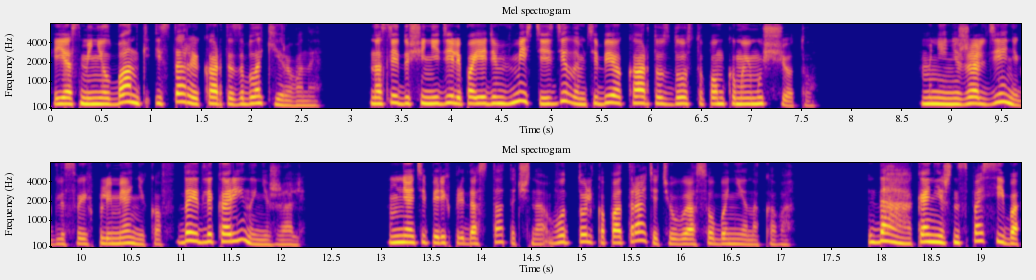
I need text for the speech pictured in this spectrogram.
Я сменил банк, и старые карты заблокированы. На следующей неделе поедем вместе и сделаем тебе карту с доступом к моему счету. Мне не жаль денег для своих племянников, да и для Карины не жаль. У меня теперь их предостаточно, вот только потратить, увы, особо не на кого. «Да, конечно, спасибо,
